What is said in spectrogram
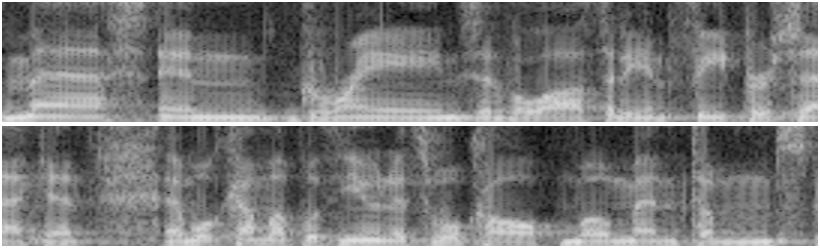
mass in grains and velocity in feet per second, and we'll come up with units we'll call momentums.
